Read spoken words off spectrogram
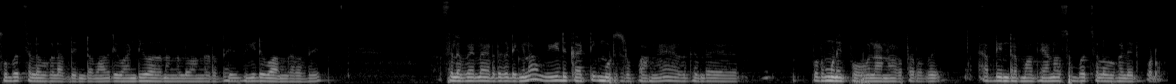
சுப செலவுகள் அப்படின்ற மாதிரி வண்டி வாகனங்கள் வாங்குறது வீடு வாங்குறது. சில பேர்லாம் எடுத்துக்கிட்டிங்கன்னா வீடு கட்டி முடிச்சிருப்பாங்க. அதுக்கு இந்த புதுமனை போகலாம் நடத்துறது அப்படின்ற மாதிரியான சுப செலவுகள் ஏற்படும்.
